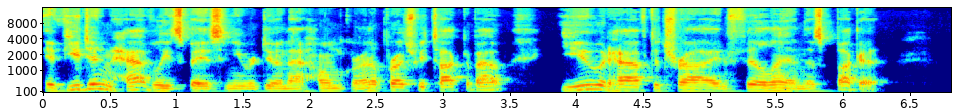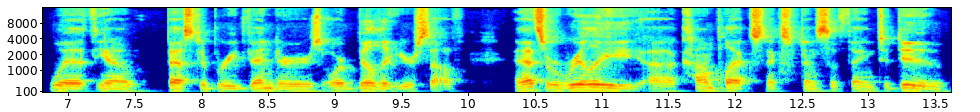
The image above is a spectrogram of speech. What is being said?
If you didn't have LeadSpace and you were doing that homegrown approach we talked about, you would have to try and fill in this bucket with you know best of breed vendors or build it yourself. And that's a really uh, complex and expensive thing to do.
